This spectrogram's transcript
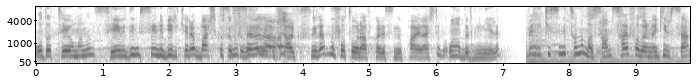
O da Teoman'ın Sevdim Seni Bir Kere Başkasını Başkasını Sevemem Sevemem. şarkısıyla bu fotoğraf karesini paylaştı. Onu da dinleyelim. Ben ikisini tanımasam, sayfalarına girsem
